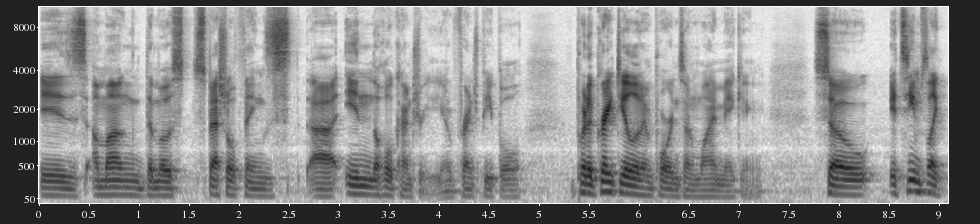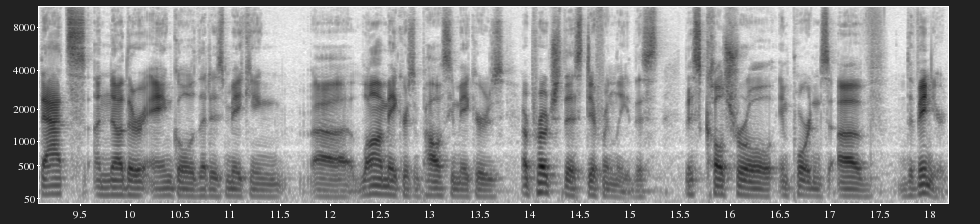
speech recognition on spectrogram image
is among the most special things uh, in the whole country. You know, French people put a great deal of importance on winemaking. So it seems like that's another angle that is making uh, lawmakers and policymakers approach this differently. This this cultural importance of the vineyard.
